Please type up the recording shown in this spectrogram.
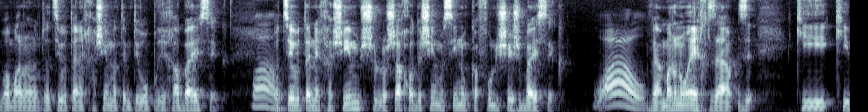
והוא אמר לנו, תוציאו את הנחשים, אתם תראו פריחה בעסק. וואו. הוציאו את הנחשים, שלושה חודשים עשינו כפול שש בעסק. וואו. ואמרנו איך, זה, זה, כי, כי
